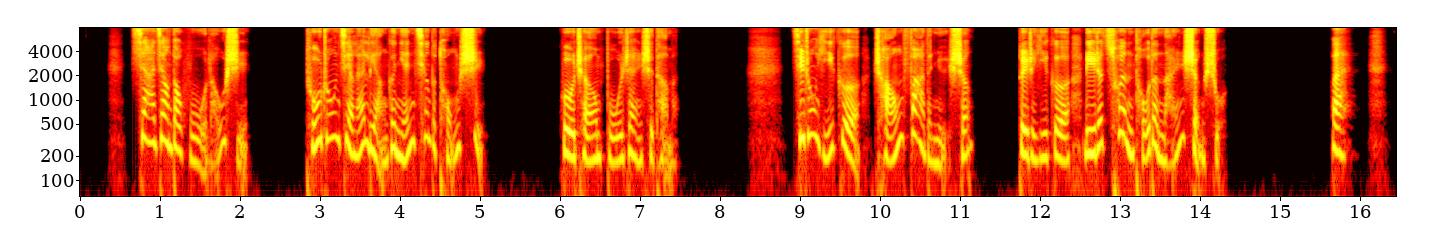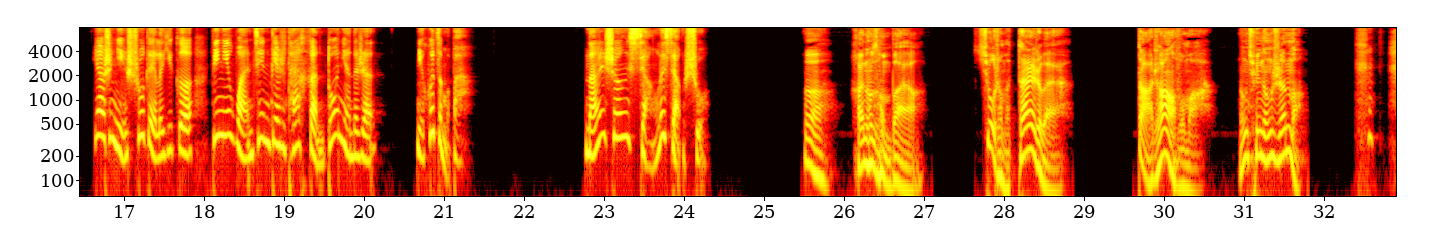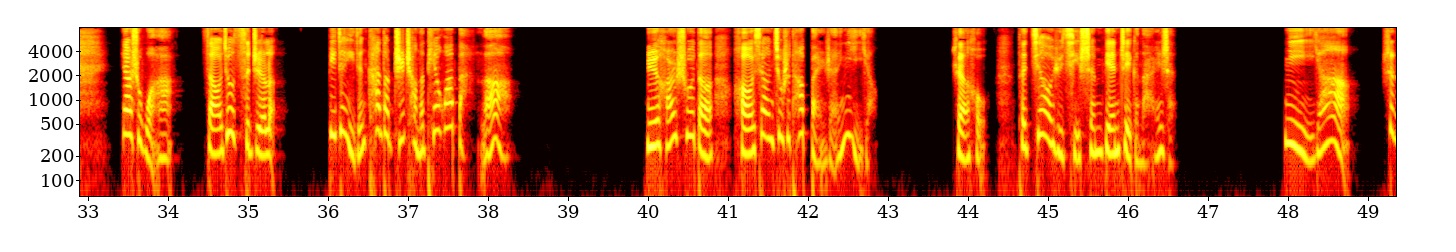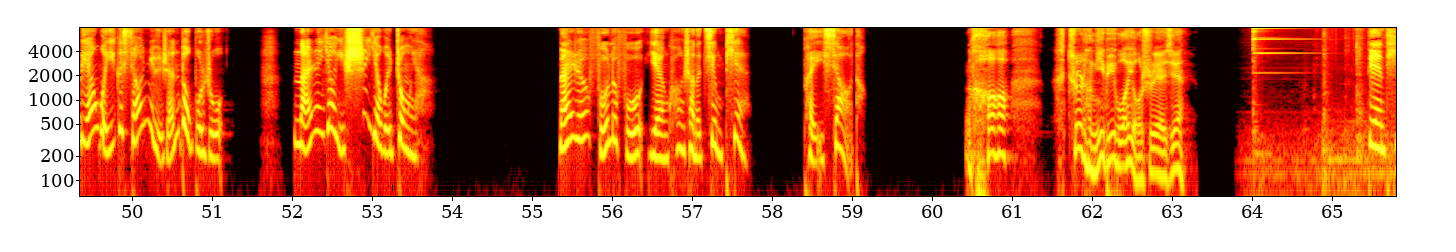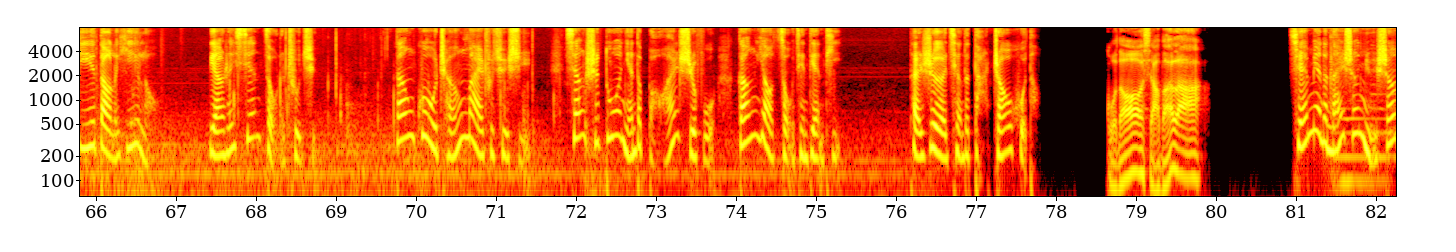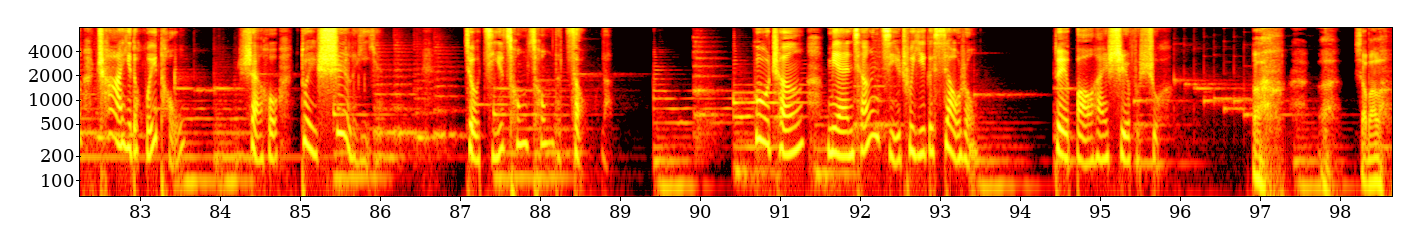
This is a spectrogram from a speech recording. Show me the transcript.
下降到五楼时，途中见来两个年轻的同事，顾城不认识他们。其中一个长发的女生，对着一个理着寸头的男生说：“喂，要是你输给了一个比你晚进电视台很多年的人，你会怎么办？”男生想了想说：“嗯，还能怎么办啊？就这么待着呗。”大丈夫嘛，能屈能伸嘛。哼，要是我啊，早就辞职了，毕竟已经看到职场的天花板了。女孩说的好像就是她本人一样，然后她教育起身边这个男人：“你呀，是连我一个小女人都不如，男人要以事业为重呀。”男人扶了扶眼眶上的镜片，陪笑道。好，知道你比我有事业心。电梯到了一楼，两人先走了出去。当顾城迈出去时，相识多年的保安师傅刚要走进电梯，他热情的打招呼道：“顾刀下班啦。”前面的男生女生诧异的回头，然后对视了一眼，就急匆匆的走了。顾城勉强挤出一个笑容，对保安师傅说：“啊，啊，下班了。”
